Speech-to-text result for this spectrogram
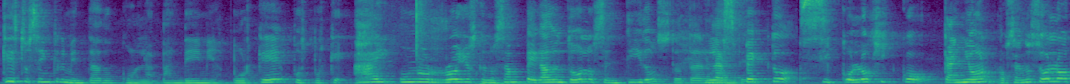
que esto se ha incrementado con la pandemia. ¿Por qué? Pues porque hay unos rollos que nos han pegado en todos los sentidos. Totalmente. El aspecto psicológico cañón, o sea, no solo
